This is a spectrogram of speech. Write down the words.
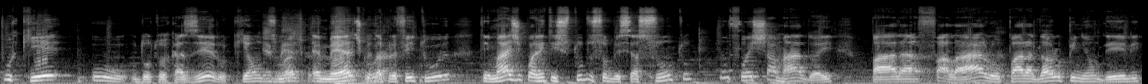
Porque o, o doutor Caseiro, que é um é dos médico, é médico da prefeitura, tem mais de 40 estudos sobre esse assunto, não foi chamado aí para falar ou para dar a opinião dele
